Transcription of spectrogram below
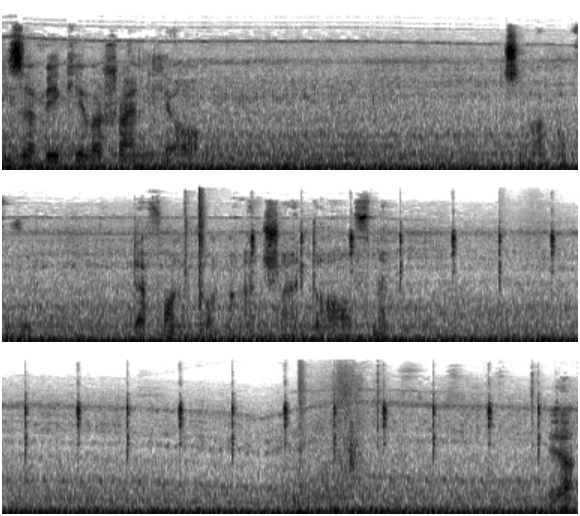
Dieser Weg hier wahrscheinlich auch. Müssen wir mal gucken, wo davon kommt man anscheinend drauf, ne? Ja.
